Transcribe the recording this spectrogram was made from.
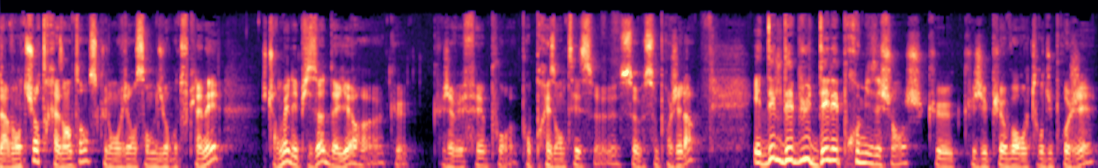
aventure très intense que l'on vit ensemble durant toute l'année. Je te remets l'épisode d'ailleurs euh, que, j'avais fait pour, présenter ce, projet-là. Et dès le début, dès les premiers échanges que j'ai pu avoir autour du projet,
